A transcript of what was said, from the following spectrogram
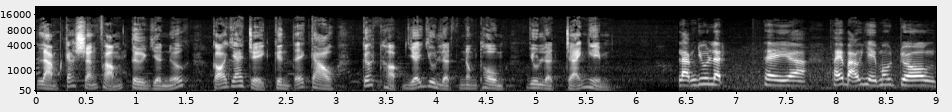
làm các sản phẩm từ dừa nước có giá trị kinh tế cao kết hợp với du lịch nông thôn, du lịch trải nghiệm. Làm du lịch thì à, phải bảo vệ môi trường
